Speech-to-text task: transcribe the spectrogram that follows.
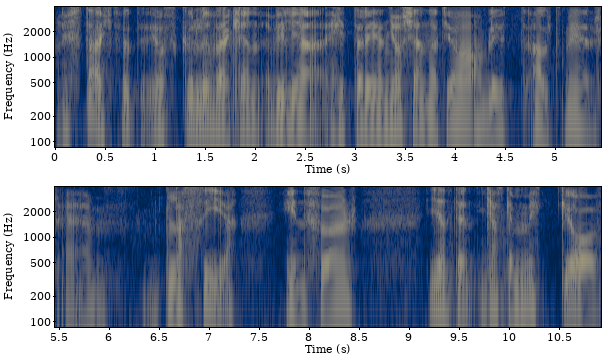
Det är starkt för jag skulle verkligen vilja hitta det igen. Jag känner att jag har blivit allt mer eh, blasé inför egentligen ganska mycket av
